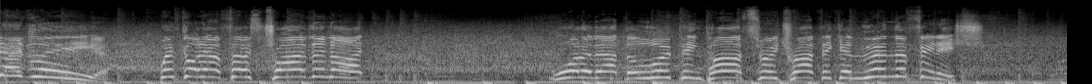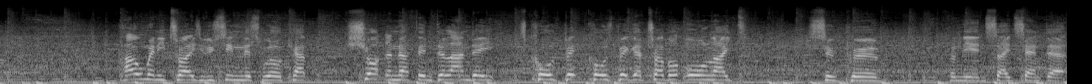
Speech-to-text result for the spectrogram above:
is deadly! We've got our first try of the night. What about the looping pass through traffic and then the finish? How many tries have you seen in this World Cup? Shot to nothing. De Allende has caused, big, caused bigger trouble all night. Superb from the inside centre.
